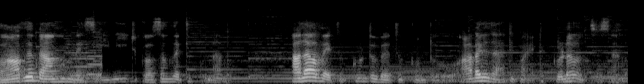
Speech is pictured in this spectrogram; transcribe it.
బాగా దాహం వేసి నీటి కోసం వెతుక్కున్నాను. అలా వెతుక్కుంటూ వెతుక్కుంటూ అడవి దాటి బయటకు కూడా వచ్చేసాను.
